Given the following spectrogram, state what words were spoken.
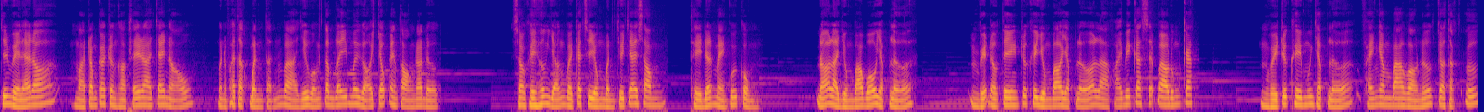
Chính vì lẽ đó mà trong các trường hợp xảy ra cháy nổ, mình phải thật bình tĩnh và giữ vững tâm lý mới gỡ chốt an toàn ra được. Sau khi hướng dẫn về cách sử dụng bình chữa cháy xong, thì đến màn cuối cùng. Đó là dùng bao bố dập lửa. Việc đầu tiên trước khi dùng bao dập lửa là phải biết cách xếp bao đúng cách. Vì trước khi muốn dập lửa, phải ngâm bao vào nước cho thật ướt,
